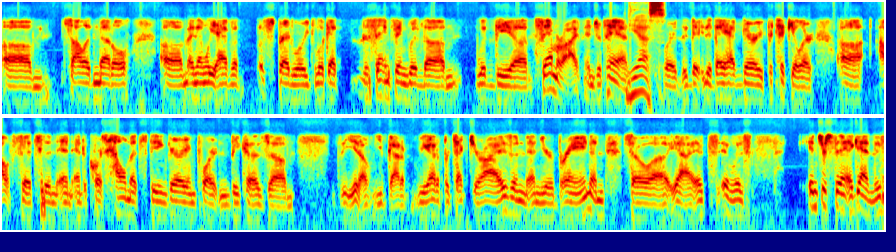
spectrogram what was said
um, solid metal, um, and then we have a, a spread where we look at the same thing with um, with the uh, samurai in Japan. Yes, where they they have very particular uh, outfits, and, and and of course helmets being very important because. Um, you know you've got to you got to protect your eyes and and your brain and so uh yeah it's it was interesting. Again, this,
